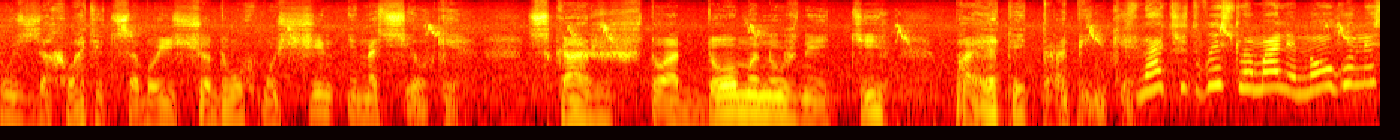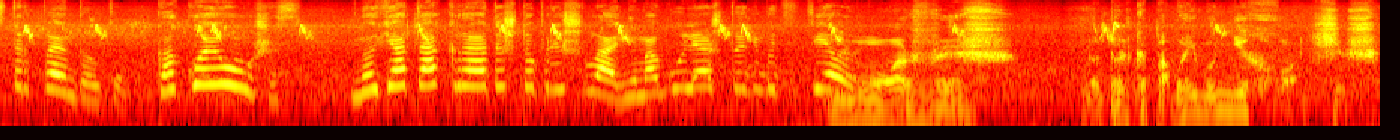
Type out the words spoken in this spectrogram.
Пусть захватит с собой еще двух мужчин и носилки. Скажешь, что от дома нужно идти по этой тропинке. Значит, вы сломали ногу, мистер Пендлтон? Какой ужас! Но я так рада, что пришла. Не могу ли я что-нибудь сделать? Можешь, но только, по-моему, не хочешь.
